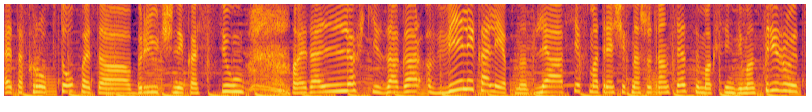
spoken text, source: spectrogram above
Это кроп-топ, это брючный костюм, а, это легкий загар. Великолепно. Для всех смотрящих нашу трансляцию Максим демонстрирует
